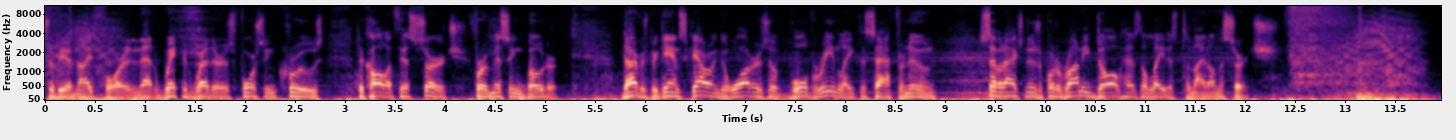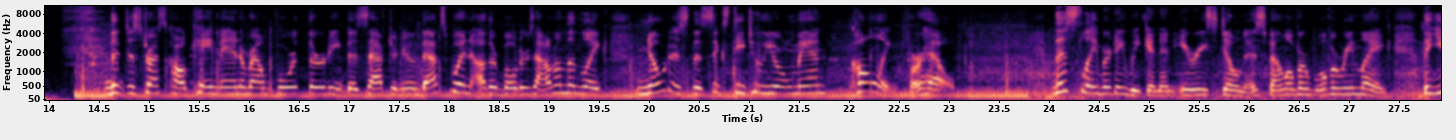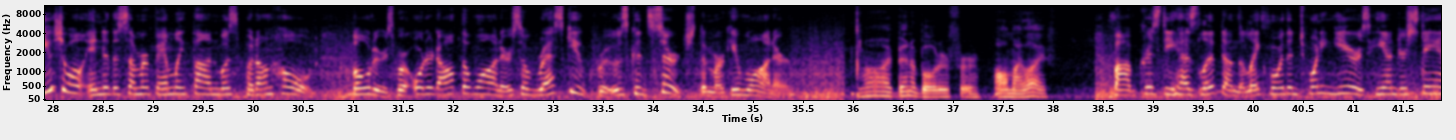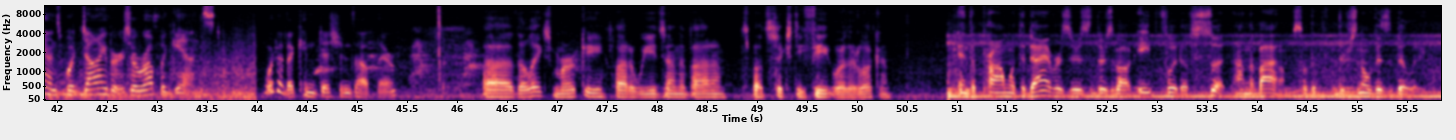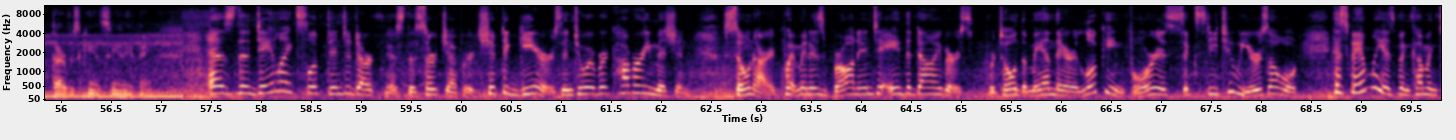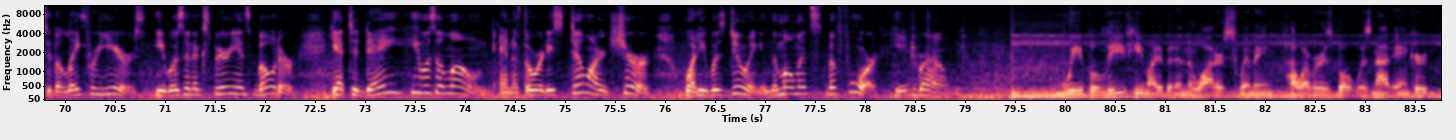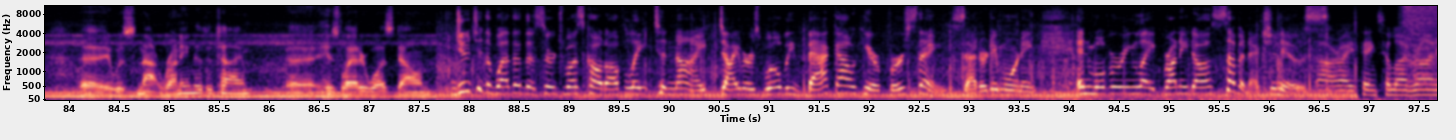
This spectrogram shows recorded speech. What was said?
This would be a night for it, and that wicked weather is forcing crews to call off this search for a missing boater. Divers began scouring the waters of Wolverine Lake this afternoon. 7 Action News reporter Ronnie Dahl has the latest tonight on the search. The distress call came in around 4.30 this afternoon. That's when other boaters out on the lake noticed the 62-year-old man calling for help. This Labor Day weekend, an eerie stillness fell over Wolverine Lake. The usual end of the summer family fun was put on hold. Boaters were ordered off the water so rescue crews could search the murky water. Well, I've been a boater for all my life. Bob Christie has lived on the lake more than 20 years. He understands what divers are up against. What are the conditions out there? Uh, the lake's murky, a lot of weeds on the bottom. It's about 60 feet where they're looking. And the problem with the divers, is there's about eight foot of soot on the bottom, so the, there's no visibility. Divers can't see anything. As the daylight slipped into darkness, the search effort shifted gears into a recovery mission. Sonar equipment is brought in to aid the divers. We're told the man they are looking for is 62 years old. His family has been coming to the lake for years. He was an experienced boater, yet today he was alone, and authorities still aren't sure what he was doing in the moments before he drowned. We believe he might have been in the water swimming. However, his boat was not anchored. Uh, it was not running at the time. Uh, his ladder was down. Due to the weather, the search was called off late tonight. Divers will be back out here first thing Saturday morning. In Wolverine Lake, Ronnie Dahl, 7 Action News. All right, thanks a lot, Ronnie.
